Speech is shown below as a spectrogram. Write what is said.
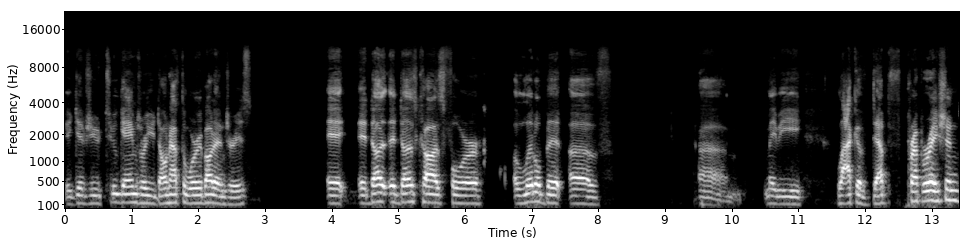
It gives you two games where you don't have to worry about injuries. It it does it does cause for a little bit of um, maybe lack of depth preparation.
